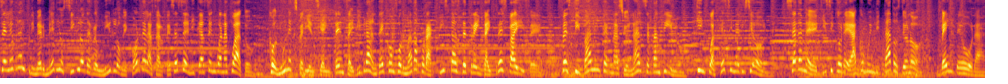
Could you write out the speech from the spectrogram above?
celebra el primer medio siglo de reunir lo mejor de las artes escénicas en Guanajuato, con una experiencia intensa y vibrante conformada por artistas de 33 países. Festival Internacional Cervantino, 50 edición. CDMX y Corea como invitados de honor, 20 horas.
